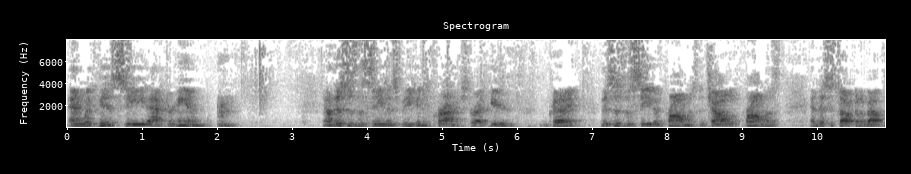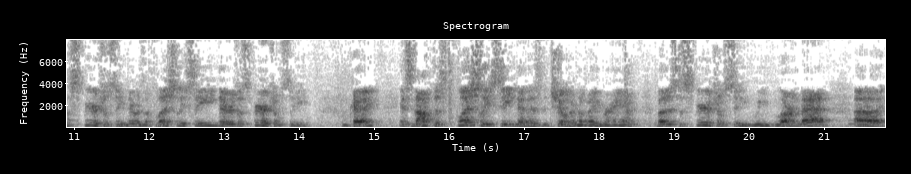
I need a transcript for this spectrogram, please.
and with his seed after him. now this is the seed that's speaking of Christ right here. Okay? This is the seed of promise, the child of promise, and this is talking about the spiritual seed. There is a fleshly seed, there is a spiritual seed. Okay? It's not the fleshly seed that is the children of Abraham, but it's the spiritual seed. We learned that uh,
